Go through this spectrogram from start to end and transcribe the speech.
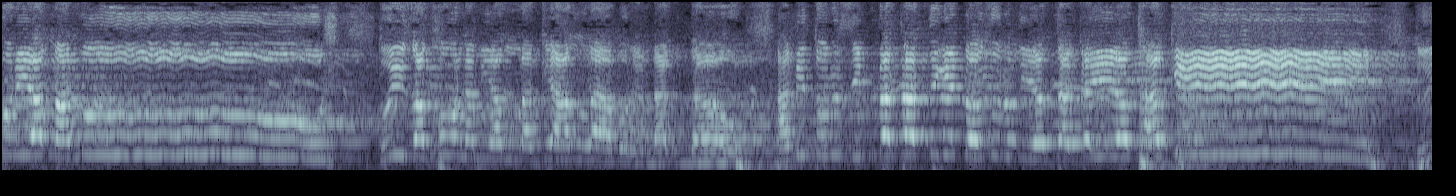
করিয়া মানুষ। তুই যখন আমি আল্লাহকে আল্লাহ বলে ডাক দাও, আমি তোর জিব্বাটার দিকে নজর দিয়ে তাকাইয়া থাকি। তুই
